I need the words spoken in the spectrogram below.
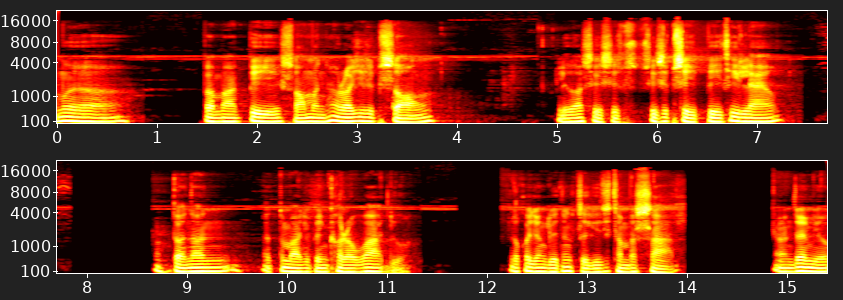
เมื่อประมาณปี 2522 หรือว่า40 44 ปีที่แล้ว ตอนนั้นอาตมาจะเป็นคารวาสอยู่ แล้วก็ยังเรียนหนังสืออยู่ที่ธรรมศาสตร์ได้มีโอ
